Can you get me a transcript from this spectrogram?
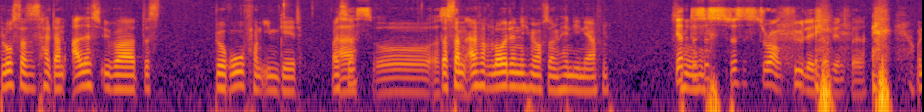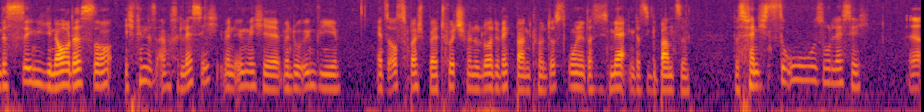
Bloß, dass es halt dann alles über das Büro von ihm geht. Weißt ach du? so, ach Dass dann einfach Leute nicht mehr auf seinem Handy nerven. Ja, das ist, das ist strong, fühle ich auf jeden Fall. Und das ist irgendwie genau das so. Ich finde es einfach lässig, wenn irgendwelche, wenn du irgendwie, jetzt auch zum Beispiel bei Twitch, wenn du Leute wegbannen könntest, ohne dass sie es merken, dass sie gebannt sind. Das fände ich so, so lässig. Ja,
